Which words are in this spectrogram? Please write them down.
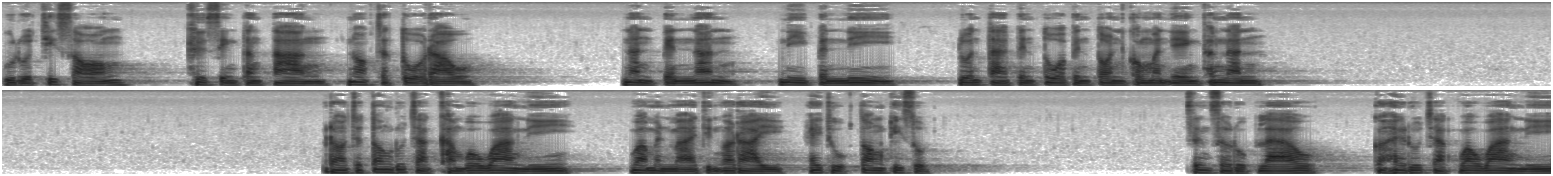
บุรุษที่สองคือสิ่งต่างๆ นอกจากตัวเรา นั่นเป็นนั่น นี่เป็นนี่ล้วนแต่เป็นตัวเป็นตนของมันเองทั้งนั้น เราจะต้องรู้จักคำว่าว่างนี้ ว่ามันหมายถึงอะไรให้ถูกต้องที่สุด ซึ่งสรุปแล้วก็ให้รู้จักว่าว่างนี้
